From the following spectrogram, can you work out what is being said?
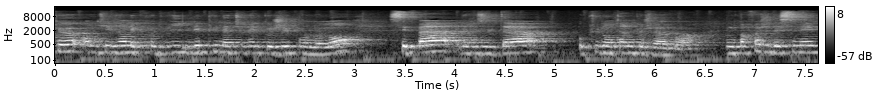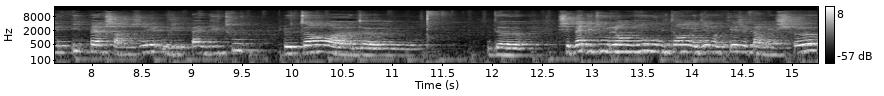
qu'en utilisant les produits les plus naturels que j'ai pour le moment, c'est pas les résultats au plus long terme que je vais avoir. Donc parfois j'ai des semaines hyper chargées où j'ai pas du tout le temps euh, de, de j'ai pas du tout l'envie ni le temps de me dire ok je vais faire mes cheveux,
